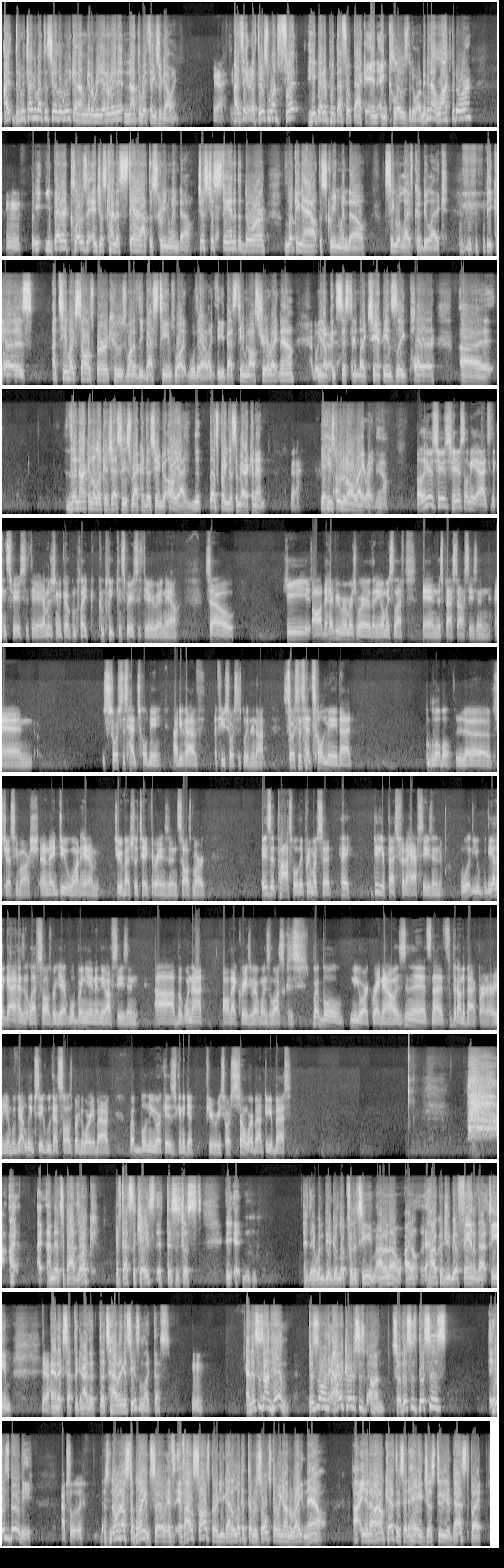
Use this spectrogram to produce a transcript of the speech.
I, did we talk about this the other week? And I'm going to reiterate it. Not the way things are going. Yeah. I think if there's one foot, he better put that foot back in and close the door. Maybe not lock the door, Mhm. but you- better close it and just kind of stare out the screen window. Just just stand at the door, looking out the screen window, seeing what life could be like. because a team like Salzburg, who's one of the best teams, well, they are like the best team in Austria right now. I believe You know, so, yeah. consistent like Champions League player. Uh, they're not going to look at Jesse's record this year and go, "Oh yeah, th- let's bring this American in." Yeah. Yeah, he's doing it all right right now. Well, here's here's here's let me add to the conspiracy theory. I'm just going to go complete complete conspiracy theory right now. So he all the heavy rumors were that he almost left in this past off season, and sources had told me I do have a few sources, believe it or not. Sources had told me that Global loves Jesse Marsch, and they do want him to eventually take the reins in Salzburg. Is it possible? They pretty much said, "Hey, do your best for the half season. We'll, you, the other guy hasn't left Salzburg yet. We'll bring you in in the off season, uh, but we're not all that crazy about wins and losses because Red Bull New York right now is eh, it's not it's a bit on the back burner. You know, we've got Leipzig, we've got Salzburg to worry about. Red Bull New York is going to get fewer resources. So don't worry about. it. Do your best. I, I, mean, it's a bad look. If that's the case, it, this is just it, it. It wouldn't be a good look for the team. I don't know. I don't. How could you be a fan of that team Yeah, and accept the guy that, that's having a season like this? Mhm. And this is on him. This is on. Ali Curtis is gone. So this is this is his baby. absolutely. There's no one else to blame. So if if I was Salzburg, you got to look at the results going on right now. Uh, you know, I don't care if they said, "Hey, just do your best," but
